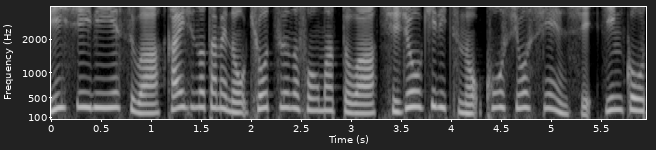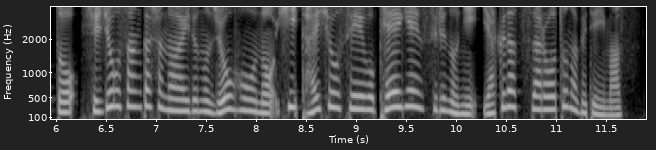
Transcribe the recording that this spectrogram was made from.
BCBS は開示のための共通のフォーマットは市場規律の行使を支援し、銀行と市場参加者の間の情報の非対称性を低減するのに役立つだろうと述べています。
